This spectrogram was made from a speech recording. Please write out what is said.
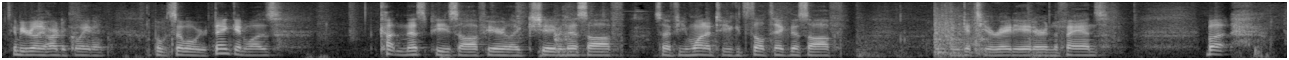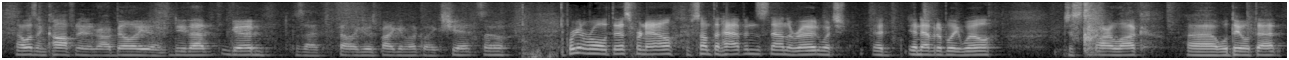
it's gonna be really hard to clean it. But so what we were thinking was cutting this piece off here, like shaving this off. So if you wanted to, you could still take this off and get to your radiator and the fans. But I wasn't confident in our ability to do that good because I felt like it was probably gonna look like shit. So we're gonna roll with this for now. If something happens down the road, which it inevitably will, just our luck. Uh, we'll deal with that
